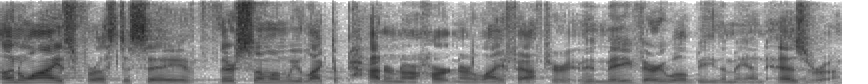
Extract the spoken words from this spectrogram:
unwise for us to say if there's someone we'd like to pattern our heart and our life after, it may very well be the man Ezra.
